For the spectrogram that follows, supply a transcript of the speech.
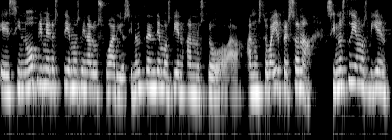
Eh, si no primero estudiamos bien al usuario, si no entendemos bien a nuestro, a, nuestro buyer persona, si no estudiamos bien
